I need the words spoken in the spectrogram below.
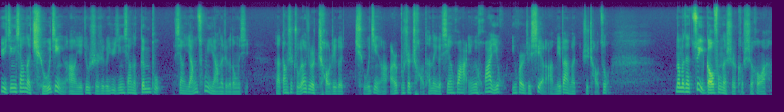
郁金香的球茎啊，也就是这个郁金香的根部，像洋葱一样的这个东西。那当时主要就是炒这个球茎啊，而不是炒它那个鲜花，因为花一一会儿就谢了啊，没办法去炒作。那么在最高峰的时时候啊，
